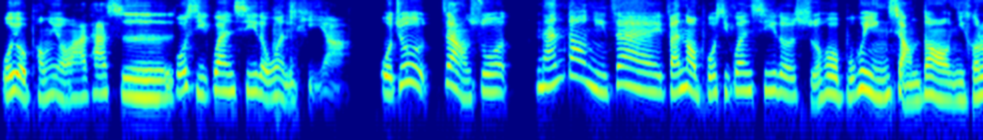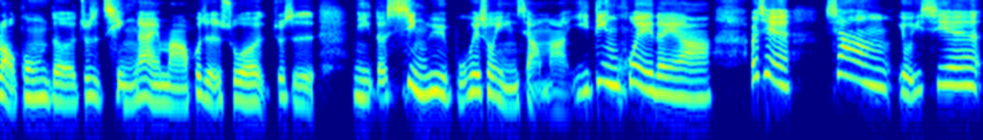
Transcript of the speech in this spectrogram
我有朋友啊，他是婆媳关系的问题呀，我就这样说：难道你在烦恼婆媳关系的时候，不会影响到你和老公的就是情爱吗？或者说，就是你的性欲不会受影响吗？一定会的呀。而且像有一些。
